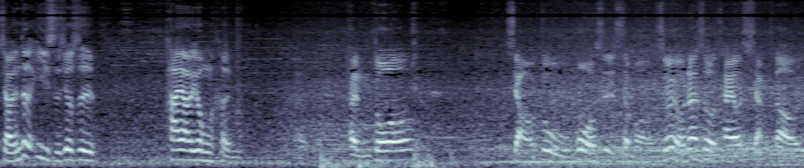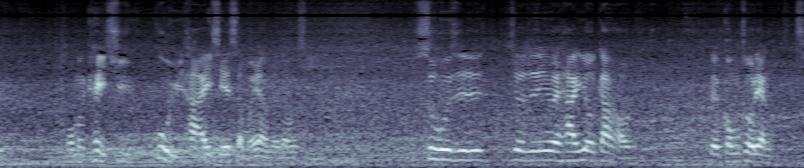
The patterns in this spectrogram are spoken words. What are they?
小袁这个意思就是，他要用很很多角度或是什么，所以我那时候才有想到，我们可以去赋予他一些什么样的东西。殊不知。就是因为他又刚好的工作量极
